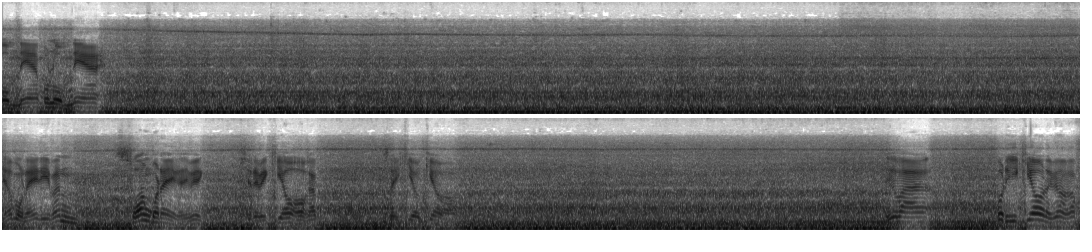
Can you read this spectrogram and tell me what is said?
ลมเนี่ยบ่ลมเนี่ยเดี๋ยวบอกไหนดีมันซ่องบ่ได้ก็จะไปจะได้ไปเกี่ยวเอาครับ ใส่เกี่ยวเกี่ยวเอาหรือว่าพอดีเกี่ยวเลยพี่น้องครับ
